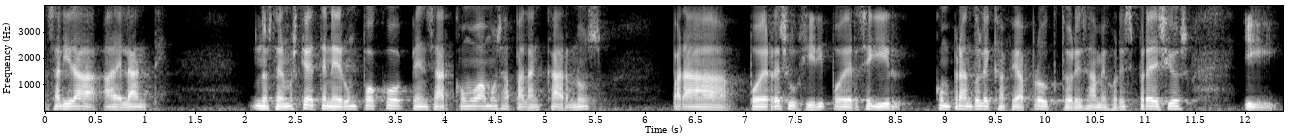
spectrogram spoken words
salir adelante. Nos tenemos que detener un poco, pensar cómo vamos a apalancarnos para poder resurgir y poder seguir comprándole café a productores a mejores precios y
